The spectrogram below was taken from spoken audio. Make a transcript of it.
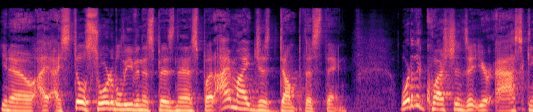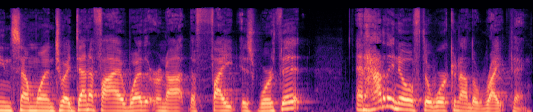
You know, I, I still sort of believe in this business, but I might just dump this thing. What are the questions that you're asking someone to identify whether or not the fight is worth it? And how do they know if they're working on the right thing?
